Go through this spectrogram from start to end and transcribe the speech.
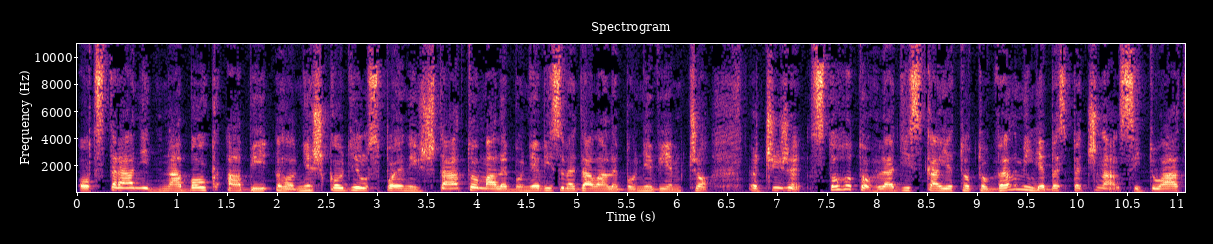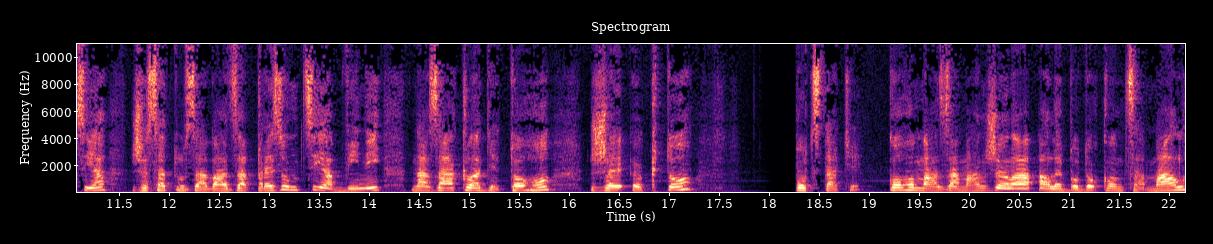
odstrániť nabok, aby e, neškodil Spojeným štátom, alebo nevyzvedal, alebo neviem čo. Čiže z tohoto hľadiska je toto veľmi nebezpečná situácia, že sa tu zavádza prezumcia viny na základe toho, že e, kto v podstate koho má za manžela, alebo dokonca mal,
